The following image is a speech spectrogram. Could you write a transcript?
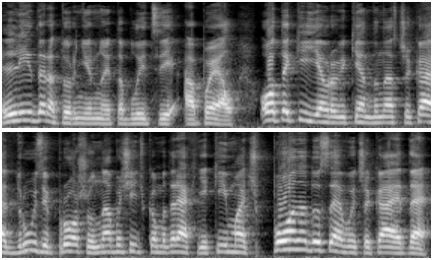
лідера турнірної таблиці АПЛ. Отакі євровікенди нас чекають. Друзі, прошу напишіть в коментарях, який матч понад усе ви чекаєте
